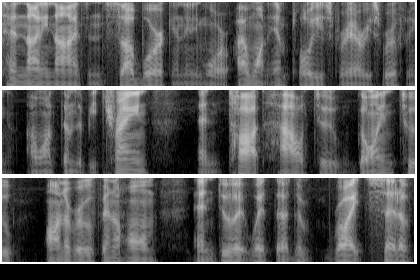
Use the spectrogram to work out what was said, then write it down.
1099s and sub work and anymore. I want employees for Arry's Roofing. I want them to be trained and taught how to go into on a roof in a home and do it with the, the right set of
